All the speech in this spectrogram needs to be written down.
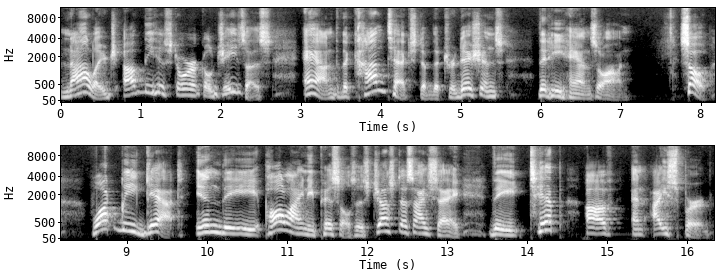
knowledge of the historical Jesus and the context of the traditions that he hands on. So, what we get in the Pauline epistles is just as I say, the tip of an iceberg.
